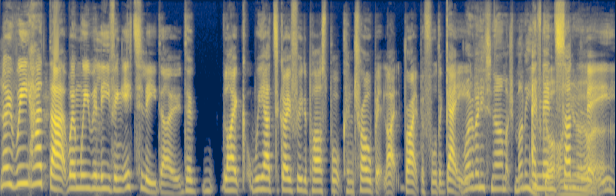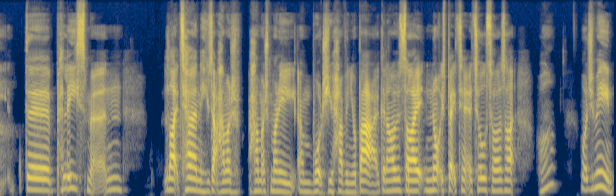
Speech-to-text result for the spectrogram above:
No, we had that when we were leaving Italy, though. The like we had to go through the passport control bit, like right before the gate, Why do I need to know how much money you've and got? then on you? Uh, suddenly the policeman like turned. He was like, "How much? How much money? And what do you have in your bag?" And I was like, not expecting it at all. So I was like, "What? What do you mean?"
